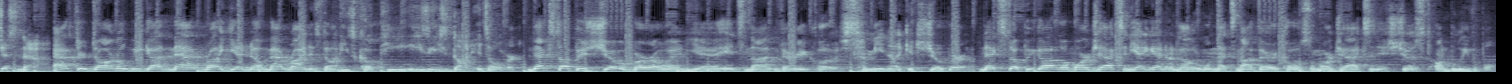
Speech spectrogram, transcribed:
just now. After Darnold, we got Matt Ryan. Yeah, no, Matt Ryan is done. He's cooked. He, he's, he's done. It's over. Next up is Joe Burrow, and yeah, it's not very close. I mean, like, it's Joe Burrow. Next up, we got Lamar Jackson. Yet again, another one that's not very close. Lamar Jackson is just unbelievable.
